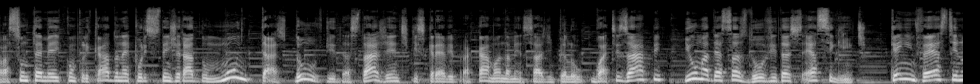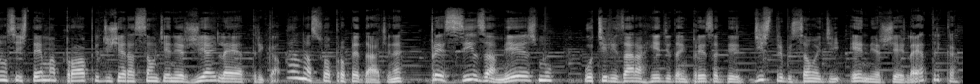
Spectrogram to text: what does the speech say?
o assunto é meio complicado, né? Por isso tem gerado muitas dúvidas, tá? Gente que escreve para cá, manda mensagem pelo WhatsApp. E uma dessas dúvidas é a seguinte: quem investe num sistema próprio de geração de energia elétrica lá na sua propriedade, né? Precisa mesmo utilizar a rede da empresa de distribuição de energia elétrica?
